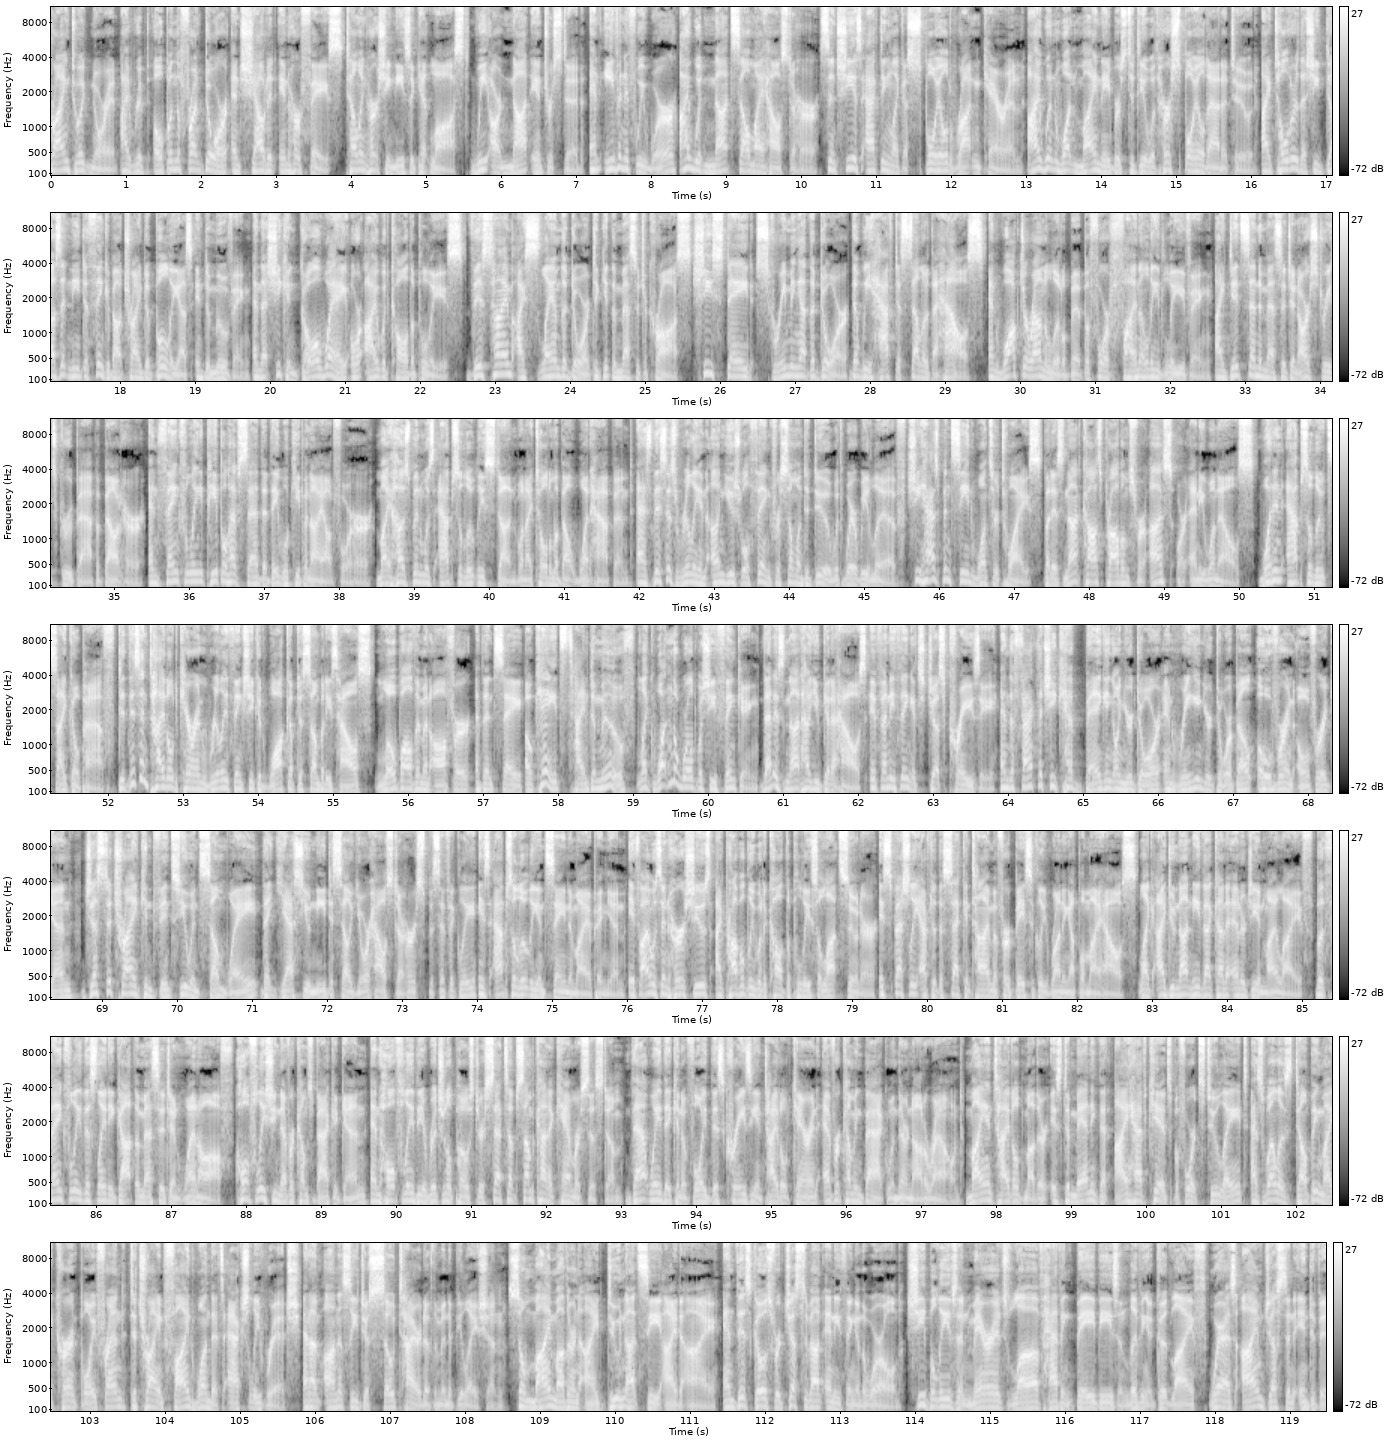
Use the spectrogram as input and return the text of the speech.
trying to ignore it, I ripped open the front door and shouted in her face, telling her she needs to get lost. We are not interested. And even if we were, I would not sell my house to her, since she is acting like a spoiled, rotten Karen. I wouldn't want my neighbors to deal with her spoiled attitude. I told her that she doesn't need to think about trying to bully us into moving, and that she can go away or I would call the police. This time, I slammed the door to get the message across. She stayed screaming at the door that we have to sell her the house and walked around a little bit before finally leaving. I did send a message in our Streets group app about her, and thankfully, people have said that they will keep an eye out for her. My husband was absolutely stunned when I told him about what happened, as this is really an unusual thing for someone to do with where we live. She has been seen once or twice, but has not caused problems for us or anyone else. What an absolute psychopath. Did this entitled Karen really think she could walk up to somebody's house, lowball them an offer, and then say, okay, it's time to move? Like, what in the world was she thinking? That is not how you get a house. If anything, it's just crazy. And the fact that she kept banging on your door and ringing your doorbell over and over again just to try and convince you in some way that yes, you need to sell your house to her specifically is absolutely insane in my opinion. If I was in her shoes, I probably would have called the police a lot sooner, especially after the second time of her basically running up on my house. Like, I do not need that kind of energy in my life. But thankfully, this lady got the message and went off. Hopefully, she never comes back again, and hopefully the original poster sets up some kind of camera system. That way they can avoid this crazy entitled Karen ever coming back when they're not around. My entitled mother is demanding that I have kids before it's too late, as well as dumping my current boyfriend to try and find one that's actually rich. And I'm honestly just so tired of the manipulation. So my mother and I do not see eye to eye. And this goes for just about anything in the world. She believes in marriage, love, having babies, and living a good life, whereas I'm just an individual.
